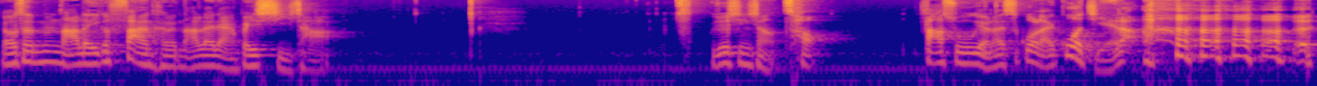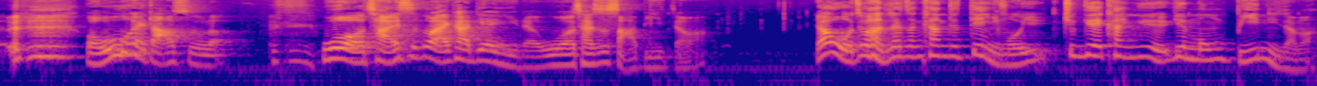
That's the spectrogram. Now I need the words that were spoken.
然后他们拿了一个饭盒，拿了两杯喜茶，我就心想：操，大叔原来是过来过节的，我误会大叔了，我才是过来看电影的，我才是傻逼，你知道吗？然后我就很认真看这电影，我就越看越越懵逼，你知道吗？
